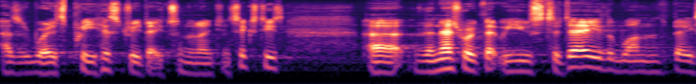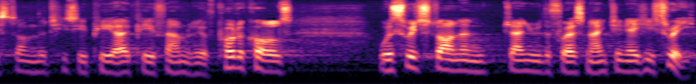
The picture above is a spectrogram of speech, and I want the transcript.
as it were, its prehistory dates from the 1960s. Uh, the network that we use today, the one based on the TCP IP family of protocols, was switched on in January the 1st, 1983.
